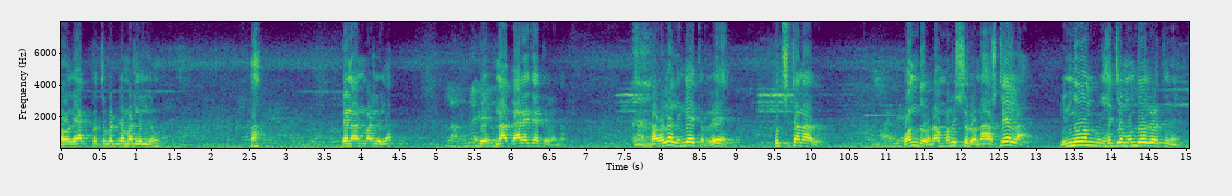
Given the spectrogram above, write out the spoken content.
ಅವಾಗ ಯಾಕೆ ಪ್ರತಿಭಟನೆ ಮಾಡಲಿಲ್ಲ ನೀವು? ಹಾಂ ಏ ನಾನು ಮಾಡಲಿಲ್ಲ? ನಾ ಬೇರೆ ಜಾತಿವೇನ ನಾವೆಲ್ಲ ಲಿಂಗಾಯತರು ರೀ. ಹುಚ್ಚುತನ ಅದು. ಒಂದು, ನಾವು ಮನುಷ್ಯರು, ನಾ ಅಷ್ಟೇ ಅಲ್ಲ. ಇನ್ನೂ ಒಂದು ಹೆಜ್ಜೆ ಮುಂದೆ ಹೋಗಿ ಹೇಳ್ತೀನಿ.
